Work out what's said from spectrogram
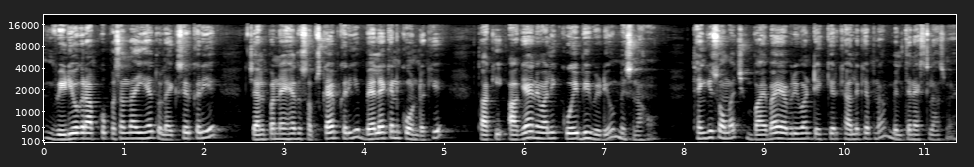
वीडियो अगर आपको पसंद आई है तो लाइक शेयर करिए। चैनल पर नए हैं तो सब्सक्राइब करिए। बेल आइकन को ऑन रखिए ताकि आगे आने वाली कोई भी वीडियो मिस ना हो। Thank you so much bye bye everyone take care ख्याल रखें अपना। मिलते हैं नेक्स्ट क्लास में।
